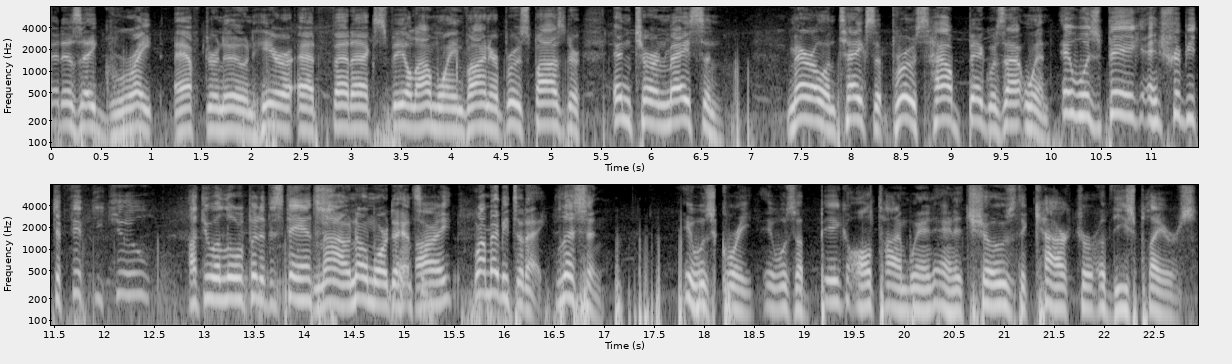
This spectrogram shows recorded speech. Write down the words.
It is a great afternoon here at FedEx Field. I'm Wayne Viner, Bruce Posner, intern Mason. Maryland takes it. Bruce, how big was that win? It was big and tribute to 52. I'll do a little bit of his dance. No, no more dancing. All right. Well, maybe today. Listen, it was great. It was a big all time win, and it shows the character of these players.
